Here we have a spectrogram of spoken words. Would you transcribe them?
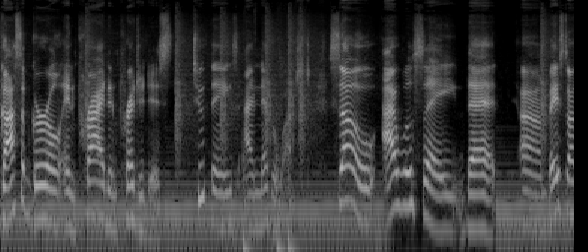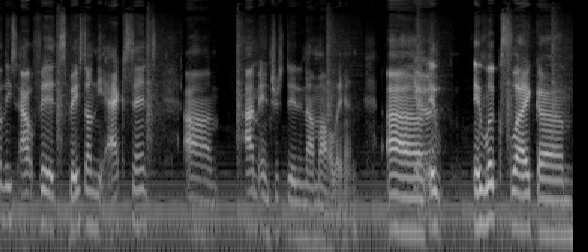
Gossip Girl and Pride and Prejudice. Two things I never watched. So I will say that um, based on these outfits, based on the accent, um, I'm interested and I'm all in. Um, It it looks like um,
